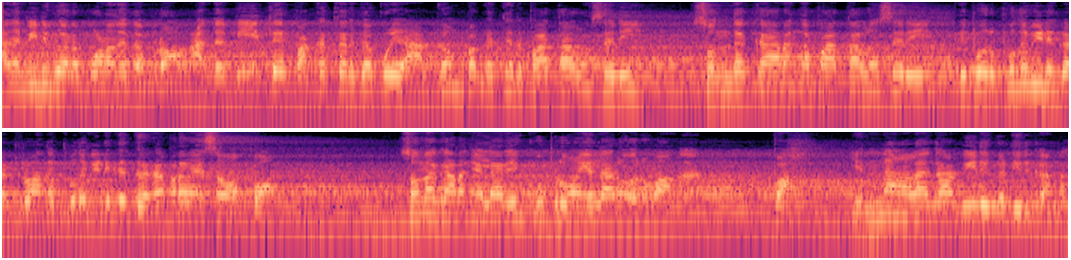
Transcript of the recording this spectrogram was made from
அந்த வீட்டுக்கு வர போனதுக்கப்புறம் அந்த வீட்டில் பக்கத்தில் இருக்கக்கூடிய அக்கம் பக்கத்தில் பார்த்தாலும் சரி சொந்தக்காரங்க பார்த்தாலும் சரி இப்போ ஒரு புது வீடு கட்டுறோம் அந்த புது வீட்டுக்கு கிரகப்பிரவேசம் வைப்போம். சொந்தக்காரங்க எல்லாரையும் கூப்பிடுவோம் எல்லாரும் வருவாங்க. பா என்ன அழகா வீடு கட்டியிருக்காங்க?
